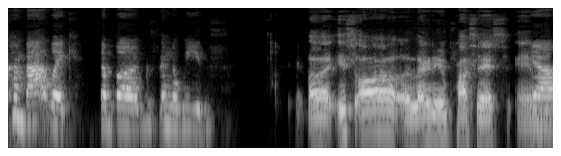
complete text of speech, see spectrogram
combat like the bugs and the weeds? Uh, it's all a learning process, and yeah.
